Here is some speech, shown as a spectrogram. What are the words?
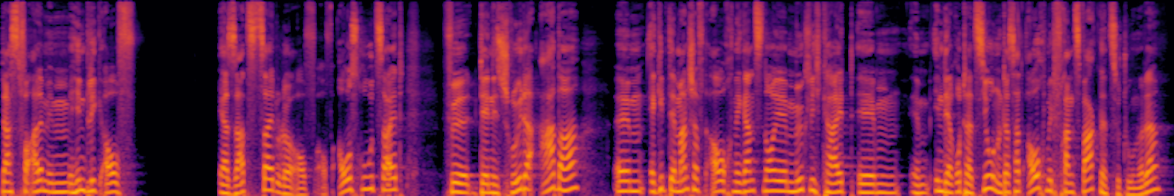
das vor allem im Hinblick auf Ersatzzeit oder auf, auf Ausruhzeit für Dennis Schröder, aber ähm, er gibt der Mannschaft auch eine ganz neue Möglichkeit ähm, ähm, in der Rotation. Und das hat auch mit Franz Wagner zu tun, oder?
